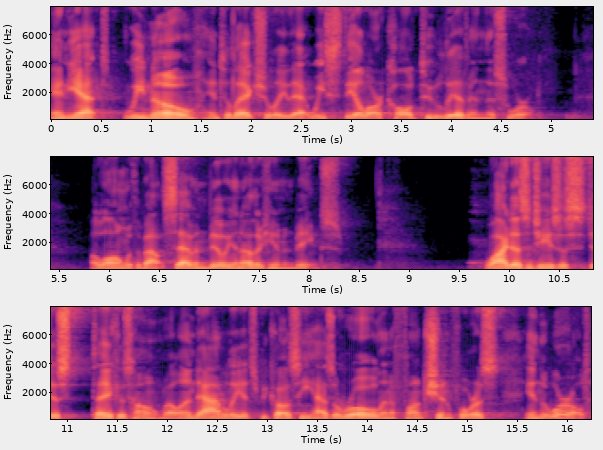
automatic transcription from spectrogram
And yet, we know intellectually that we still are called to live in this world, along with about 7 billion other human beings. Why doesn't Jesus just take us home? Well, undoubtedly, it's because he has a role and a function for us in the world.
